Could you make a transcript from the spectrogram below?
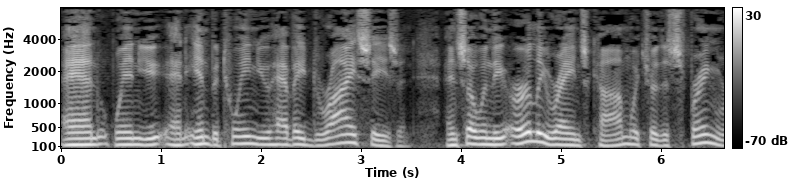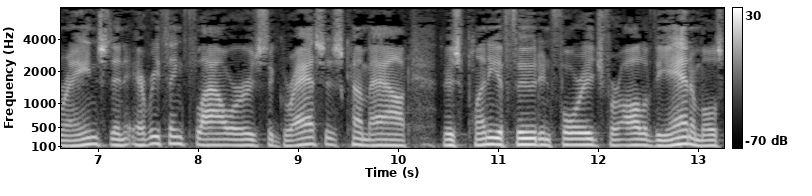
and when you and in between you have a dry season. And so when the early rains come, which are the spring rains, then everything flowers, the grasses come out, there's plenty of food and forage for all of the animals.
